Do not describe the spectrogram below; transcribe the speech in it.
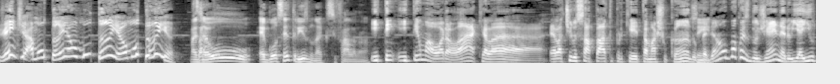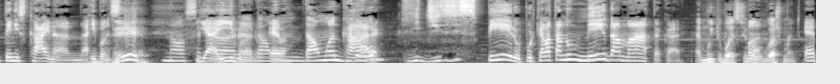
Gente, a montanha é uma montanha, é uma montanha. Mas sabe? é o egocentrismo, né? Que se fala, né? E tem, e tem uma hora lá que ela ela tira o sapato porque tá machucando, Sim. perdendo alguma coisa do gênero, e aí o tênis cai na, na ribanceira. Nossa, E cara, aí, mano, dá, um, ela- dá uma Cara, dor. Que desespero, porque ela tá no meio da mata, cara. É muito bom esse filme, Mano. eu gosto muito. É,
